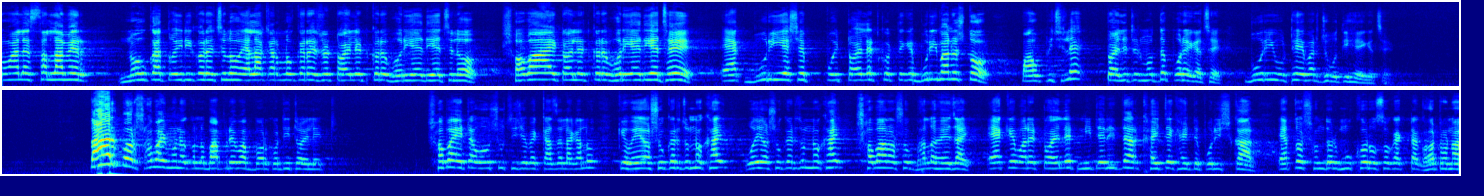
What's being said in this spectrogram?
নোয়া সাল্লামের নৌকা তৈরি করেছিল, এলাকার লোকেরা এসে টয়লেট করে ভরিয়ে দিয়েছিল। সবাই টয়লেট করে ভরিয়ে দিয়েছে। এক বুড়ি এসে টয়লেট করতে গিয়ে বুড়ি মানুষ তো, পাও পিছলে টয়লেটের মধ্যে পড়ে গেছে। বুড়ি উঠে এবার যুবতী হয়ে গেছে। তারপর সবাই মনে করল, বাপরে বাপ, বরকটি টয়লেট সবাই এটা ওষুধ হিসেবে কাজে লাগালো, কেউ এই অসুখের জন্য খায়, ওই অসুখের জন্য খায়, সবার অসুখ ভালো হয়ে যায়। একেবারে টয়লেট নিতে নিতে আর খাইতে খাইতে পরিষ্কার। এত সুন্দর মুখরোচক একটা ঘটনা,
